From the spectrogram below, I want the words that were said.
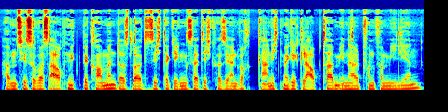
Haben Sie sowas auch mitbekommen, dass Leute sich da gegenseitig quasi einfach gar nicht mehr geglaubt haben innerhalb von Familien?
